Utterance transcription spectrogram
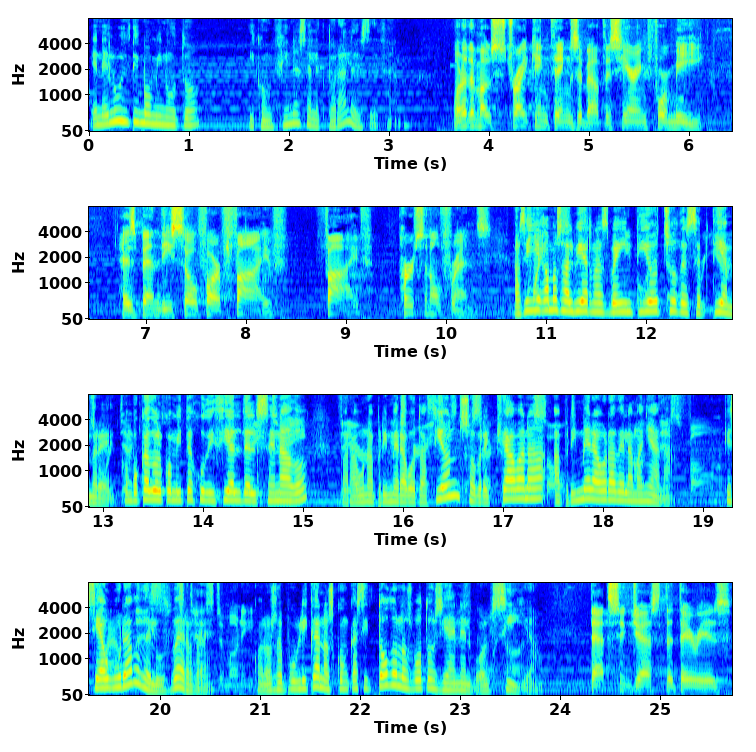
en el último minuto y con fines electorales, dicen. One of the most striking things about this hearing for me has been these so far five, five personal friends. Así llegamos al viernes 28 de septiembre, convocado el Comité Judicial del Senado para una primera votación sobre Kavanaugh a primera hora de la mañana, que se auguraba de luz verde, con los republicanos con casi todos los votos ya en el bolsillo. That suggests that there is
